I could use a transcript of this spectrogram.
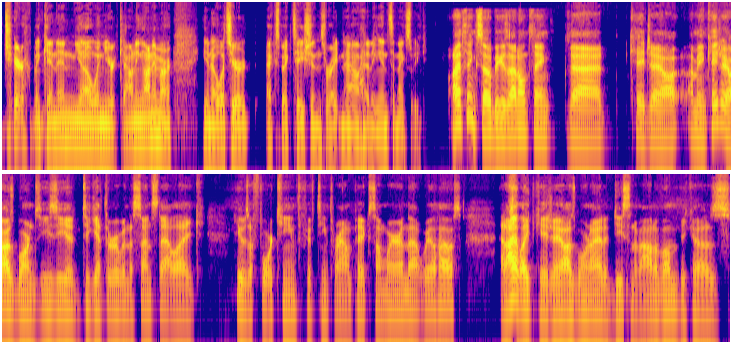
Jerick McKinnon, you know, when you're counting on him? Or, you know, what's your expectations right now heading into next week? I think so because I don't think that KJ. I mean, KJ Osborn's easy to get through in the sense that like he was a 14th, 15th round pick somewhere in that wheelhouse, and I liked KJ Osborn. I had a decent amount of him because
